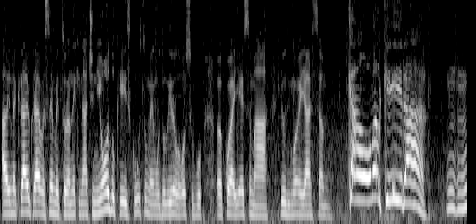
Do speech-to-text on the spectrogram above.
ali na kraju krajeva sve me to na neki način i odluke i iskustvo me moduliralo osobu koja jesam, a ljudi moji ja sam kao Valkira. Mhm.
